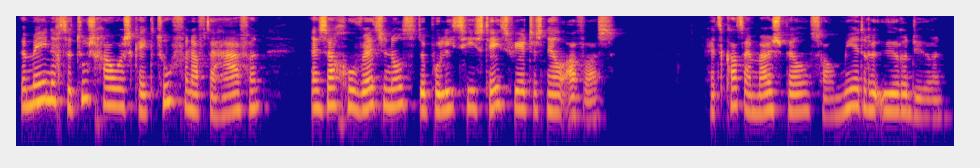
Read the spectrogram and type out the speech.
Een menigte toeschouwers keek toe vanaf de haven en zag hoe Reginald de politie steeds weer te snel af was. Het kat-en-muisspel zou meerdere uren duren.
